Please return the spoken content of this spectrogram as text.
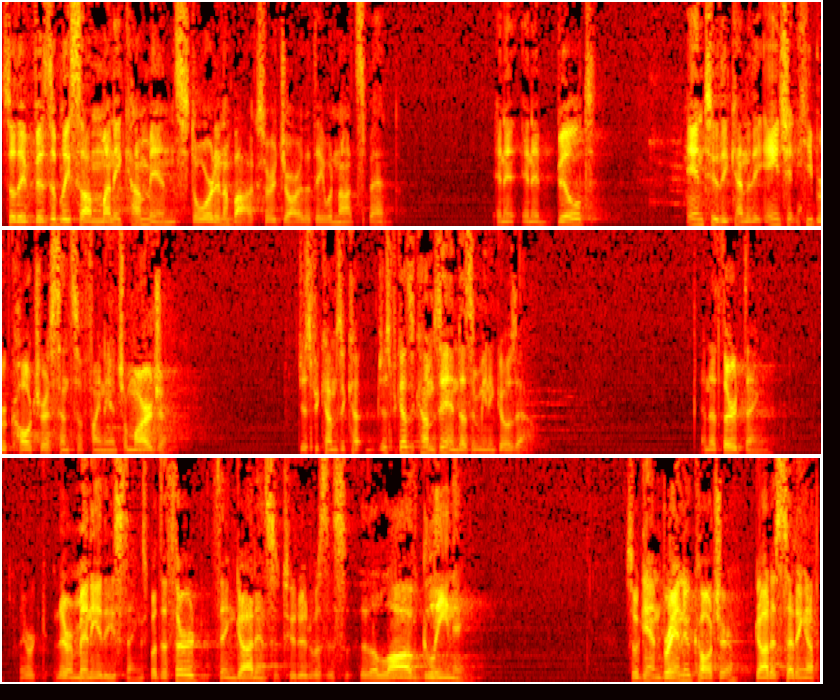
So they visibly saw money come in, stored in a box or a jar that they would not spend. And it, and it built into the kind of the ancient Hebrew culture a sense of financial margin. Just, becomes just because it comes in doesn't mean it goes out. And the third thing, there were, there are many of these things, but the third thing God instituted was this, the law of gleaning. So again, brand new culture. God is setting up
